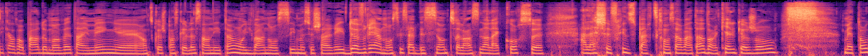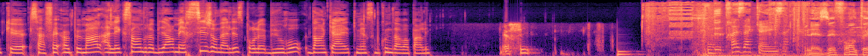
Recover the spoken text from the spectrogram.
Et quand on parle de mauvais timing, euh, en tout cas, je pense que là, c'en est un. On y va annoncer, M. Charret devrait annoncer sa décision de se lancer dans la course euh, à la chefferie du Parti conservateur dans quelques jours. Mettons que ça fait un peu mal. Alexandre Biard, merci, journaliste pour le bureau d'enquête. Merci beaucoup de nous avoir parlé. Merci. De 13 à 15. Les effrontés.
